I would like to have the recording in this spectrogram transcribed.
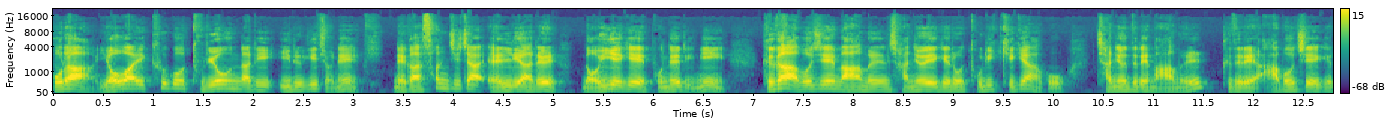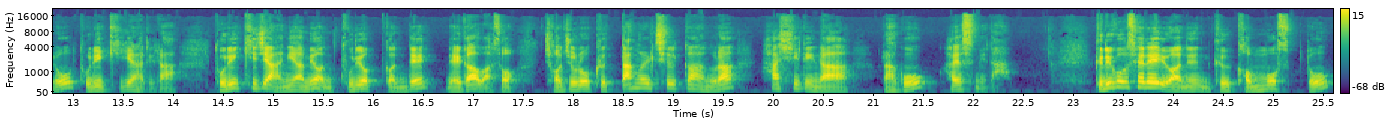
보라 여호와의 크고 두려운 날이 이르기 전에 내가 선지자 엘리야를 너희에게 보내리니 그가 아버지의 마음을 자녀에게로 돌이키게 하고 자녀들의 마음을 그들의 아버지에게로 돌이키게 하리라. 돌이키지 아니하면 두렵건대 내가 와서 저주로 그 땅을 칠까 하노라 하시리라 라고 하였습니다. 그리고 세례 요한은 그 겉모습도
